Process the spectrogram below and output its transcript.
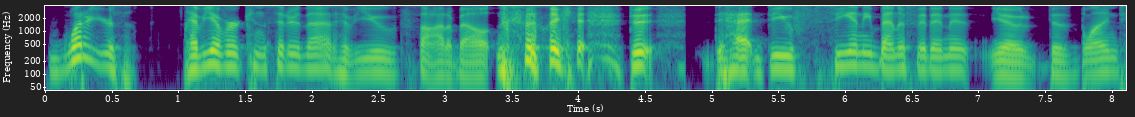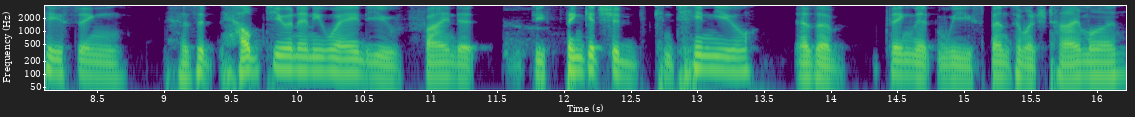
what are your th- have you ever considered that? Have you thought about like do do you see any benefit in it? You know, does blind tasting has it helped you in any way? Do you find it? Do you think it should continue as a thing that we spend so much time on?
